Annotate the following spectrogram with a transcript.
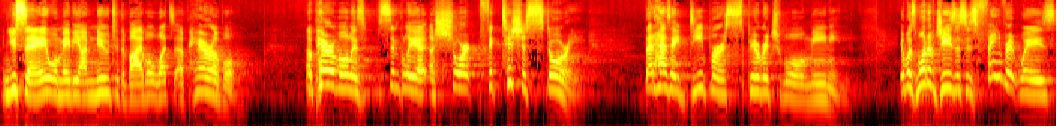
And you say, well, maybe I'm new to the Bible. What's a parable? A parable is simply a, a short, fictitious story that has a deeper spiritual meaning. It was one of Jesus' favorite ways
